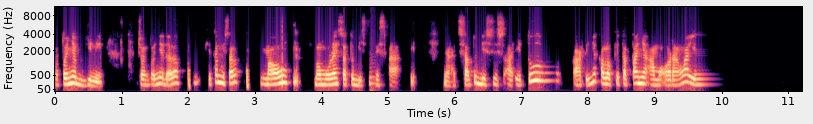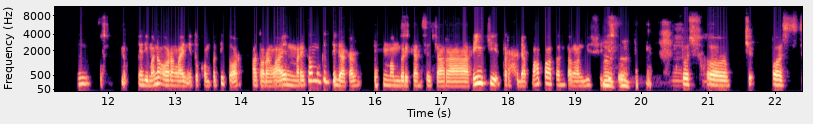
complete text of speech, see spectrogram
Contohnya begini, contohnya adalah kita misal mau memulai satu bisnis A. Nah, satu bisnis A itu artinya kalau kita tanya sama orang lain, yang di mana orang lain itu kompetitor atau orang lain, mereka mungkin tidak akan memberikan secara rinci terhadap apa tantangan bisnis itu Hmm. terus eh, c- oh, s-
